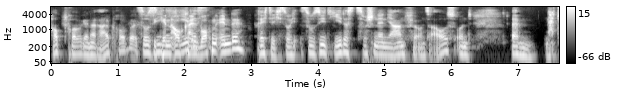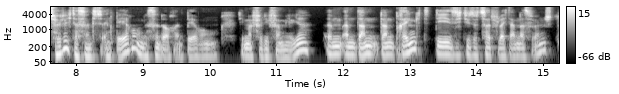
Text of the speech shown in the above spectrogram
Hauptprobe, Generalprobe. So Sie kennen auch jedes, kein Wochenende. Richtig, so, so sieht jedes zwischen den Jahren für uns aus. Und ähm, natürlich, das sind Entbehrungen, das sind auch Entbehrungen, die man für die Familie ähm, ähm, dann, dann bringt, die sich diese Zeit vielleicht anders wünscht.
